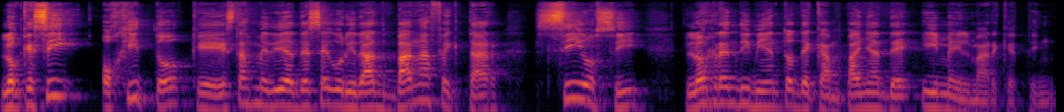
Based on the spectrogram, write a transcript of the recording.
Lo que sí, ojito, que estas medidas de seguridad van a afectar sí o sí los rendimientos de campañas de email marketing.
